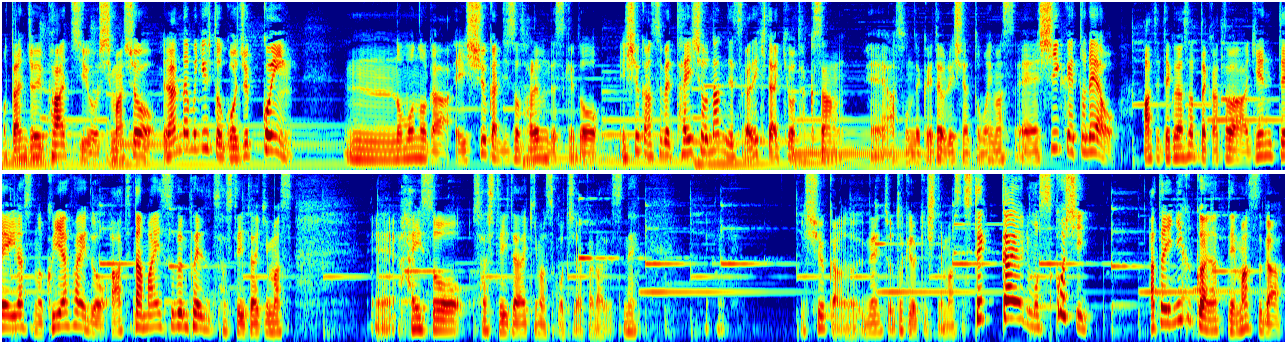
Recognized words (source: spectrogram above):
お誕生日パーティーをしましょう。ランダムギフト50コイン。のものが1週間実装されるんですけど、1週間すべて対象なんですが、できたら今日たくさん、え、遊んでくれたら嬉しいなと思います。え、シークレットレアを当ててくださった方は、限定イラストのクリアファイルを当てた枚数分プレゼントさせていただきます。え、配送させていただきます。こちらからですね。1週間なのでね、ちょっとドキドキしてます。ステッカーよりも少し当たりにくくはなってますが、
